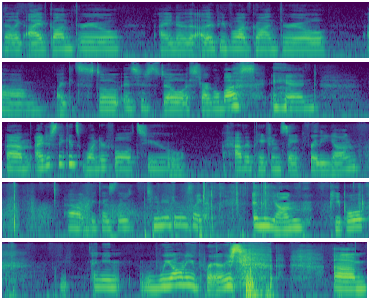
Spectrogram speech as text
that like I've gone through. I know that other people have gone through. Um, like it's still it's just still a struggle bus, and um, I just think it's wonderful to have a patron saint for the young, um, because the teenagers like and the young people. I mean, we all need prayers. um,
